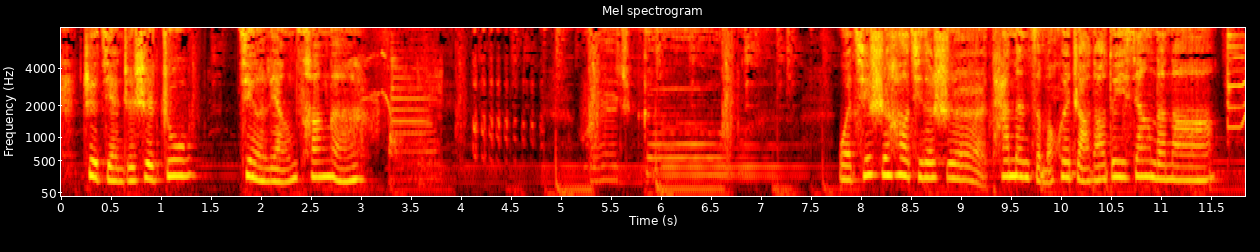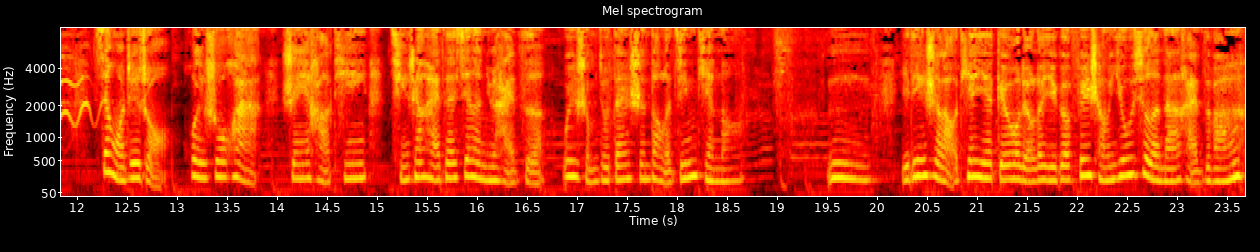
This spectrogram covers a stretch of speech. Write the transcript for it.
这简直是猪进了粮仓啊！”我其实好奇的是，他们怎么会找到对象的呢？像我这种会说话、声音好听、情商还在线的女孩子，为什么就单身到了今天呢？嗯，一定是老天爷给我留了一个非常优秀的男孩子吧。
